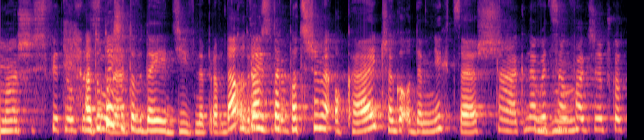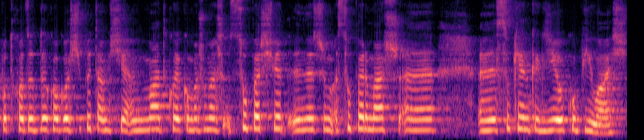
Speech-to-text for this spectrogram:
masz świetną fryzurę. A tutaj się to wydaje dziwne, prawda? Od Tutaj razu tak patrzymy, okej, czego ode mnie chcesz? Tak, nawet sam fakt, że na przykład podchodzę do kogoś i pytam się, matko, jaką masz, masz super, świet, znaczy super masz e, e, sukienkę, gdzie ją kupiłaś.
